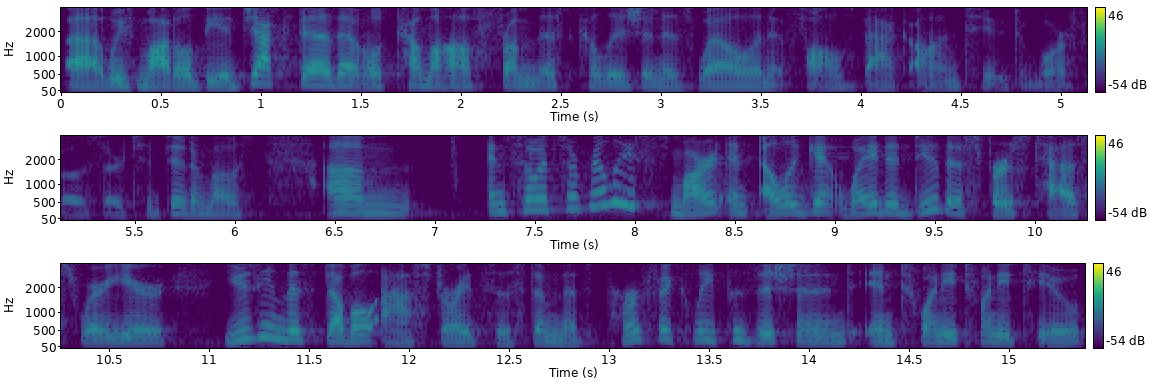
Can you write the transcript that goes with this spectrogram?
Uh, we've modeled the ejecta that will come off from this collision as well, and it falls back onto Dimorphos or to Didymos. Um, and so it's a really smart and elegant way to do this first test where you're using this double asteroid system that's perfectly positioned in 2022,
